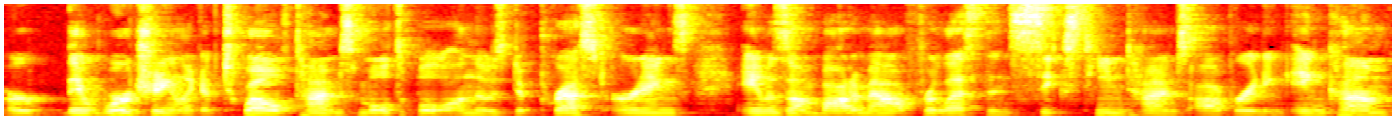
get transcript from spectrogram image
or they were trading like a 12 times multiple on those depressed earnings. Amazon bought them out for less than 16 times operating income,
